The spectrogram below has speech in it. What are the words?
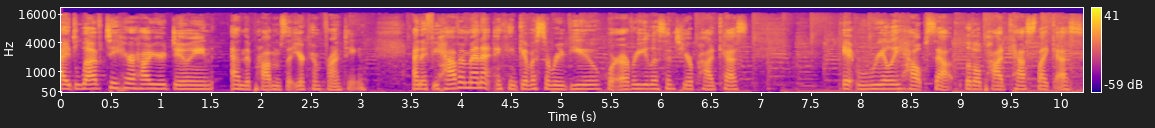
I'd love to hear how you're doing and the problems that you're confronting. And if you have a minute and can give us a review wherever you listen to your podcast, it really helps out little podcasts like us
